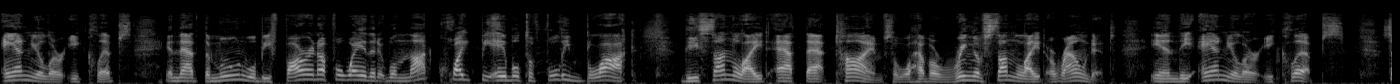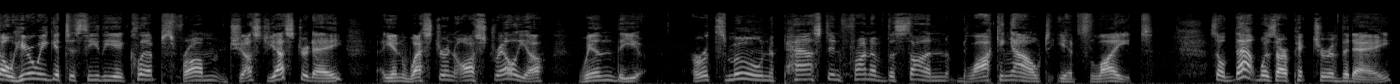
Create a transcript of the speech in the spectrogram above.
annular eclipse in that the moon will be far enough away that it will not quite be able to fully block the sunlight at that time. So we'll have a ring of sunlight around it in the annular eclipse. So here we get to see the eclipse from just yesterday in Western Australia when the Earth's moon passed in front of the sun blocking out its light. So that was our picture of the day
